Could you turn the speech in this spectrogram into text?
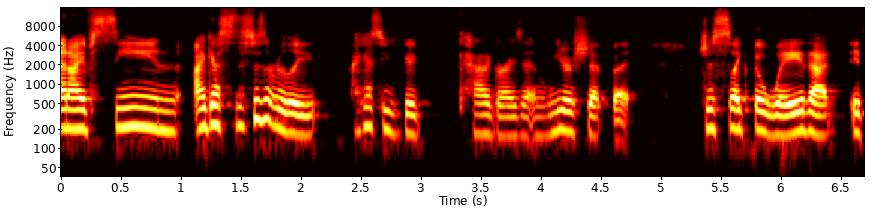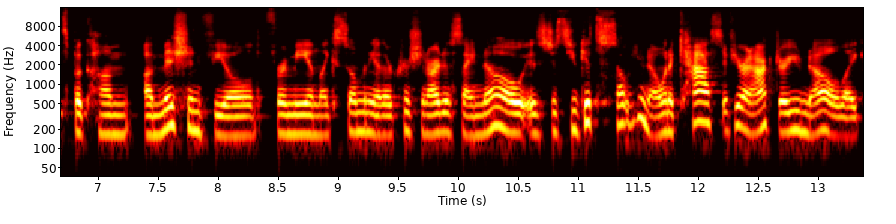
and i've seen i guess this isn't really i guess you could categorize it in leadership but just like the way that it's become a mission field for me and like so many other christian artists i know is just you get so you know in a cast if you're an actor you know like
